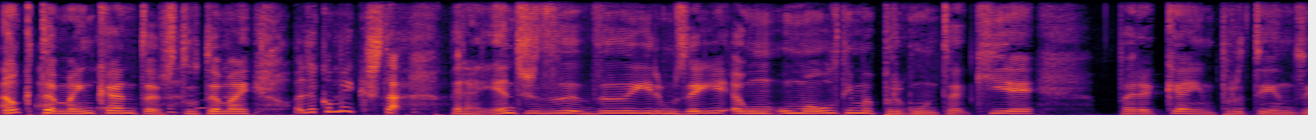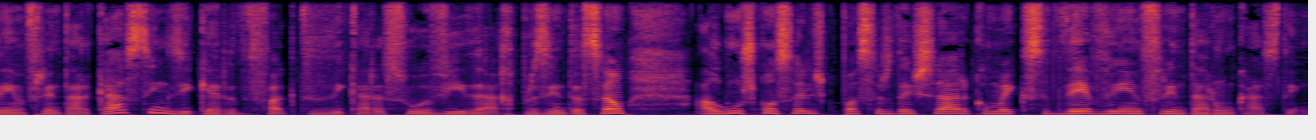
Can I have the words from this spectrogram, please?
Não, que também cantas, tu também. Olha como é que está. Espera aí, antes de, de irmos aí, um- uma última pergunta, que é para quem pretende enfrentar castings e quer de facto dedicar a sua vida à representação, alguns conselhos que possas deixar como é que se deve enfrentar um casting.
